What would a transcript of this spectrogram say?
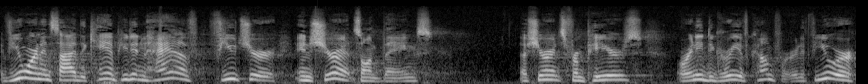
If you weren't inside the camp, you didn't have future insurance on things, assurance from peers, or any degree of comfort. If you were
